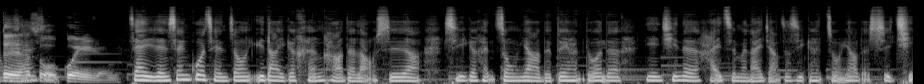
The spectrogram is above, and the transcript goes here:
对，他是我贵人。在人生过程中遇到一个很好的老师啊，是一个很重要的，对很多的年轻的孩子们来讲，这是一个很重要的事情。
